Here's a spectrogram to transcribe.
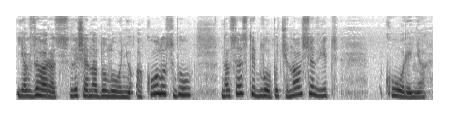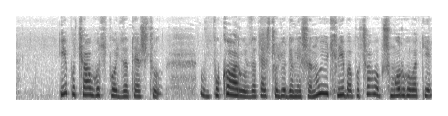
як зараз, лише на долоню, а колос був на все стебло, починався від кореня. І почав Господь за те, що в покару за те, що люди не шанують хліба, почав обшморгувати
